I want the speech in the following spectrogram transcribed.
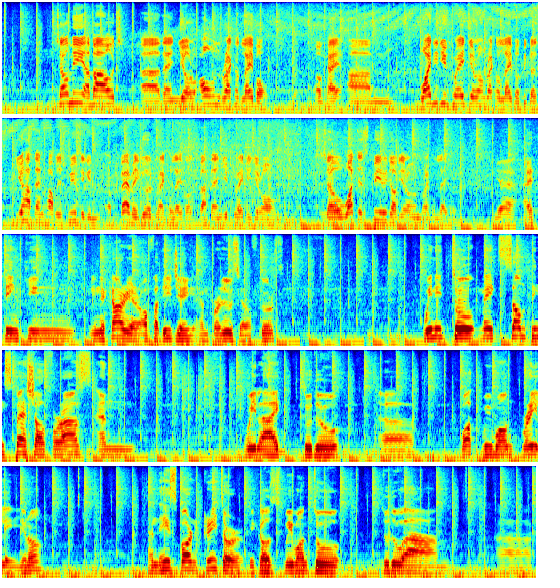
tell me about uh, then your own record label. Okay. Um, why did you create your own record label? Because you have then published music in a very good record labels, but then you created your own. So what the spirit of your own record label? Yeah, I think in in the career of a DJ and producer, of course, we need to make something special for us, and we like to do uh, what we want really, you know. And he's born creator because we want to to do um, uh,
